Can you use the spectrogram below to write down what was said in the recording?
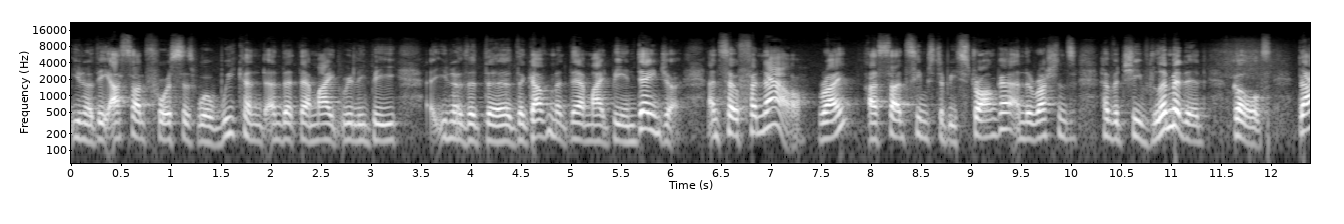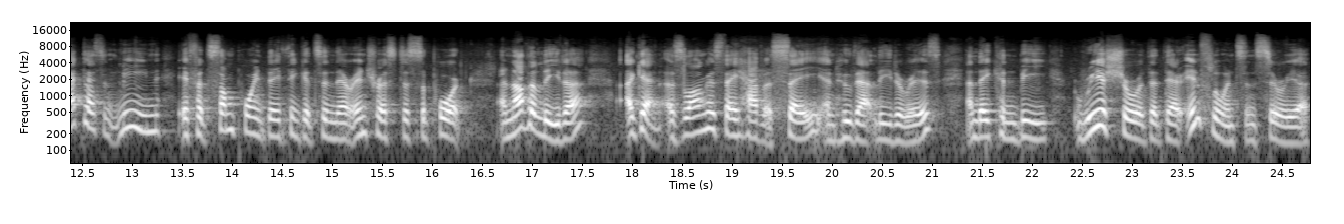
you know, the Assad forces were weakened and that there might really be, uh, you know, that the, the government there might be in danger. And so for now, right, Assad seems to be stronger and the Russians have achieved limited goals. That doesn't mean if at some point they think it's in their interest to support another leader, again, as long as they have a say in who that leader is and they can be reassured that their influence in Syria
